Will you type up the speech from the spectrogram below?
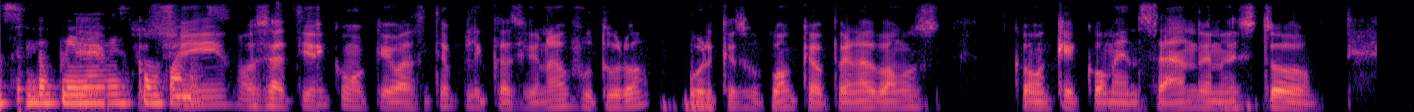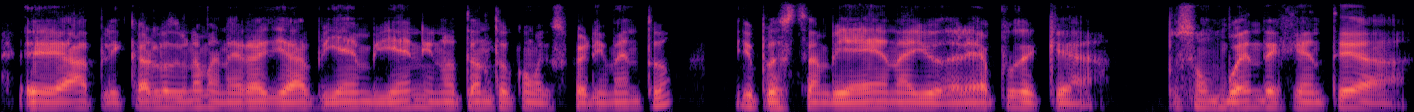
sé qué opinan eh, mis pues compañeros. Sí, o sea, tiene como que bastante aplicación al futuro, porque supongo que apenas vamos como que comenzando en esto eh, aplicarlo de una manera ya bien, bien y no tanto como experimento. Y pues también ayudaría pues de que a pues, un buen de gente a,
